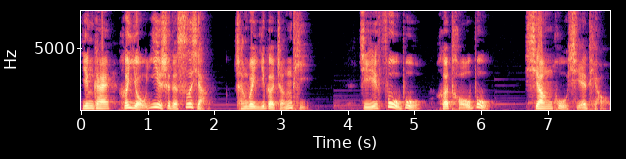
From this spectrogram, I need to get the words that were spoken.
应该和有意识的思想成为一个整体，即腹部和头部相互协调。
